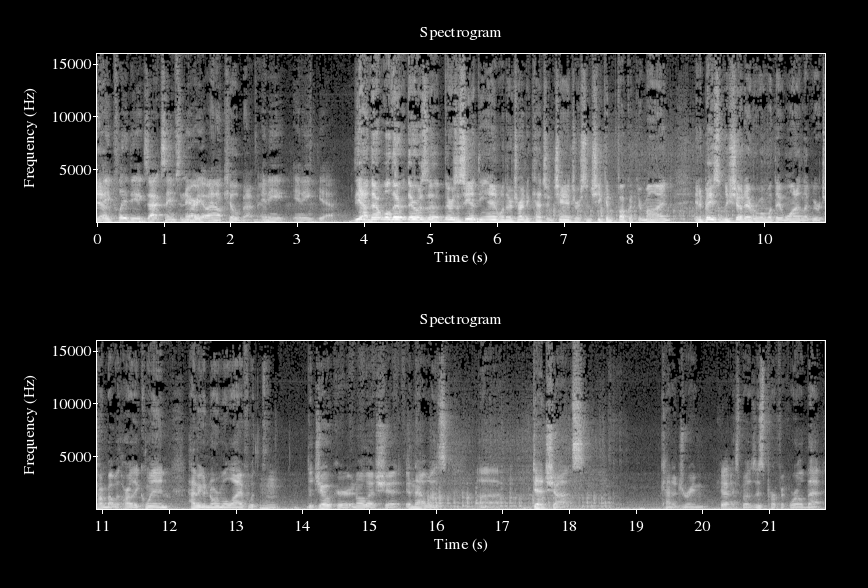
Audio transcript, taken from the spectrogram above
Yeah, They played the exact same scenario and out. he killed Batman. And he, and he, yeah, yeah, there, well, there there was a there was a scene at the end when they're trying to catch Enchantress, and she can fuck with your mind, and it basically showed everyone what they wanted, like we were talking about with Harley Quinn having a normal life with Mhm. the Joker and all that shit, and that was uh, Deadshot's kind of dream, Yeah. I suppose, his perfect world. That,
